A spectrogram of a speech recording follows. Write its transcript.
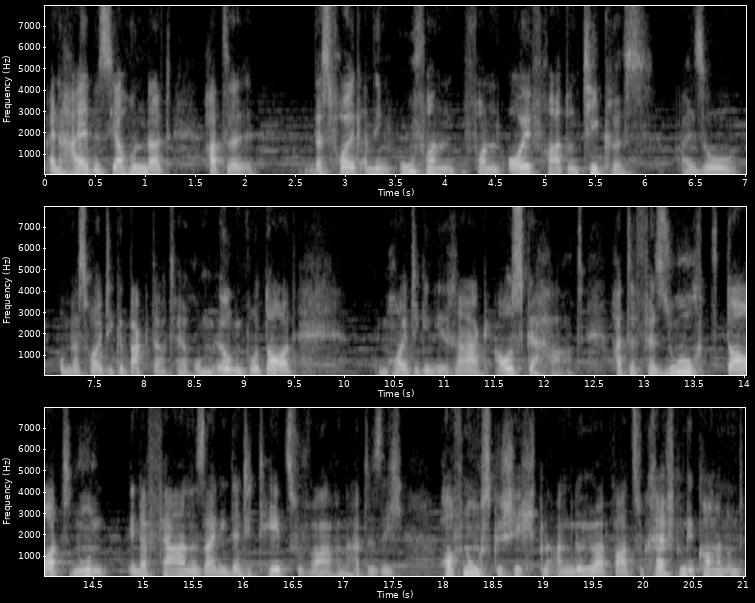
ein halbes Jahrhundert hatte das Volk an den Ufern von Euphrat und Tigris, also um das heutige Bagdad herum, irgendwo dort, im heutigen Irak ausgeharrt, hatte versucht, dort nun in der Ferne seine Identität zu wahren, hatte sich Hoffnungsgeschichten angehört, war zu Kräften gekommen und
